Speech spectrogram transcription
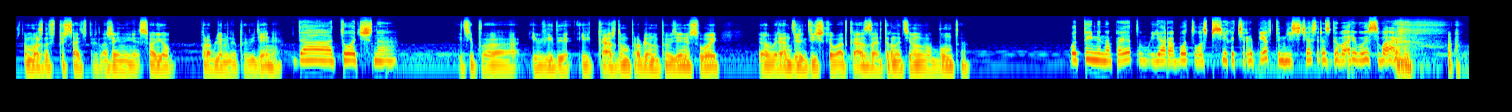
что можно вписать в предложение свое проблемное поведение, Да, точно. и типа и виды, и каждому проблемному поведению свой вариант диалектического отказа, альтернативного бунта. Вот именно поэтому я работала с психотерапевтами и сейчас разговариваю с вами.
